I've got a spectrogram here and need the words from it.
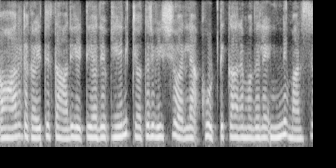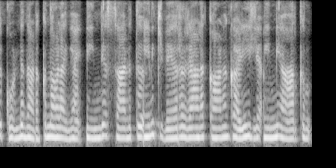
ആരുടെ കഴുത്തിൽ താലി കെട്ടിയാലും എനിക്ക് അതൊരു വിഷയമല്ല കുട്ടിക്കാലം മുതലേ നിന്നെ മനസ്സിൽ കൊണ്ട് നടക്കുന്നവളാ ഞാൻ. നിന്റെ സ്ഥാനത്ത് എനിക്ക് വേറൊരാളെ കാണാൻ കഴിയില്ല. നിന്നെ ആർക്കും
